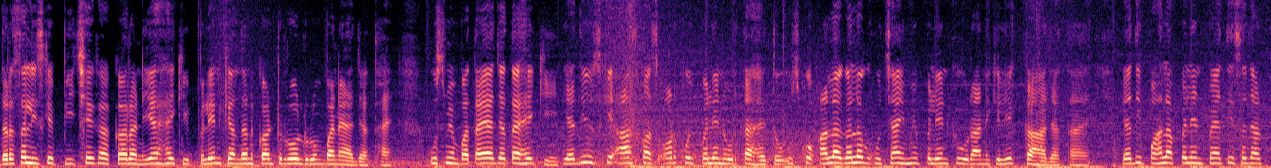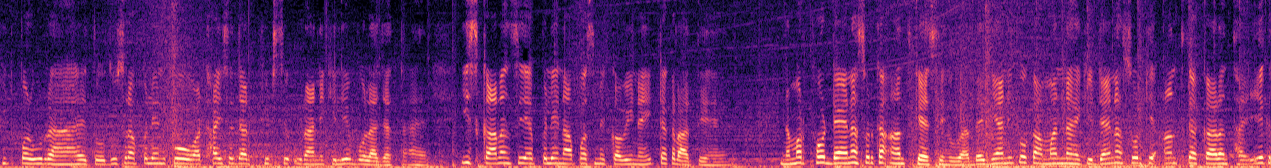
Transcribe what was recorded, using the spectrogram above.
दरअसल इसके पीछे का कारण यह है कि प्लेन के अंदर कंट्रोल रूम बनाया जाता है। उसमें बताया जाता है कि यदि उसके आसपास और कोई प्लेन उड़ता है तो उसको अलग अलग ऊंचाई में प्लेन को उड़ाने के लिए कहा जाता है। यदि पहला प्लेन पैंतीस हज़ार फीट पर उड़ रहा है तो दूसरा प्लेन को अट्ठाईस हज़ार फीट से उड़ाने के लिए बोला जाता है। इस कारण से यह प्लेन आपस में कभी नहीं टकराते हैं। नंबर फोर, डायनासोर का अंत कैसे हुआ? वैज्ञानिकों का मानना है कि डायनासोर के अंत का कारण था एक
